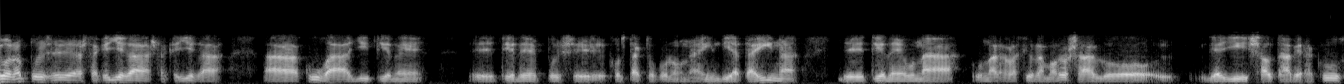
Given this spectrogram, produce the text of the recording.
bueno, pues eh, hasta que llega hasta que llega a Cuba, allí tiene eh, tiene pues contacto con una india taína, tiene una, una relación amorosa, luego de allí salta a Veracruz,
